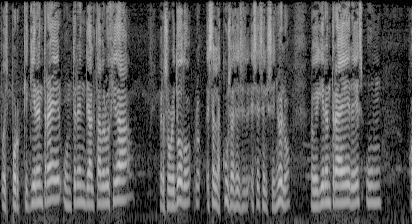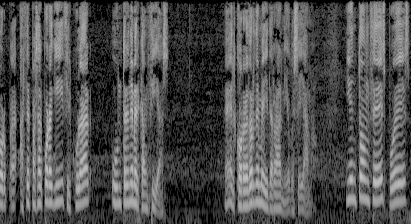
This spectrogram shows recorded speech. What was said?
Pues porque quieren traer un tren de alta velocidad, pero sobre todo, esa es la excusa, ese, es- ese es el señuelo, lo que quieren traer es un hacer pasar por aquí, circular un tren de mercancías, ¿eh? el corredor del Mediterráneo que se llama. Y entonces, pues,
